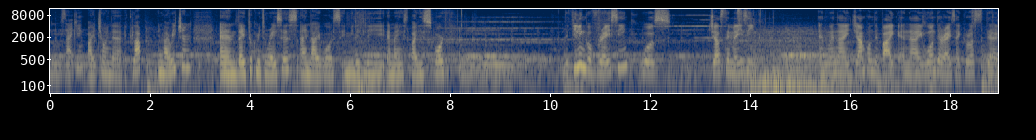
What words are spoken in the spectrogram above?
do cycling. I joined a, a club in my region, and they took me to races, and I was immediately amazed by this sport. The feeling of racing was just amazing. And when I jump on the bike and I won the race, I crossed the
